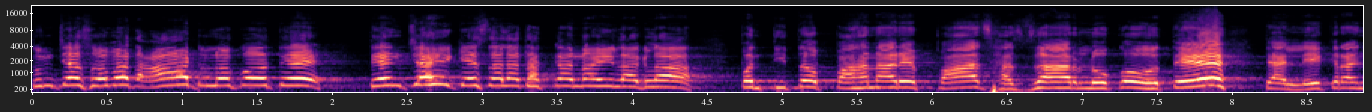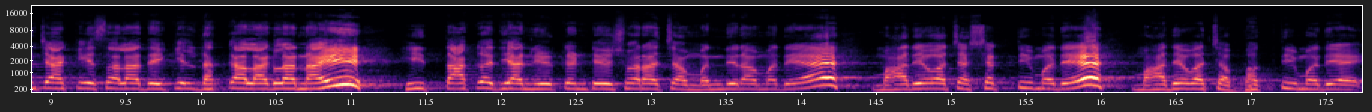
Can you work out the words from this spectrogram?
तुमच्यासोबत आठ लोक होते. त्यांच्याही केसाला धक्का नाही लागला. पण तिथं पाहणारे पाच हजार लोक होते. त्या लेकरांच्या केसाला देखील धक्का लागला नाही. ही ताकद या निळकंठेश्वराच्या मंदिरामध्ये आहे महादेवाच्या शक्तीमध्ये आहे, महादेवाच्या भक्तीमध्ये आहे.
